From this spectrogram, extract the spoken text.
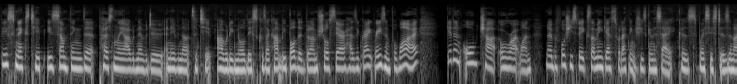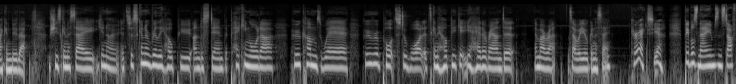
This next tip is something that personally I would never do. And even though it's a tip, I would ignore this because I can't be bothered. But I'm sure Sarah has a great reason for why. Get an org chart or write one. No, before she speaks, let me guess what I think she's going to say because we're sisters and I can do that. She's going to say, you know, it's just going to really help you understand the pecking order, who comes where, who reports to what. It's going to help you get your head around it. Am I right? Is that what you were going to say? Correct, yeah. People's names and stuff.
